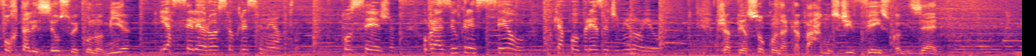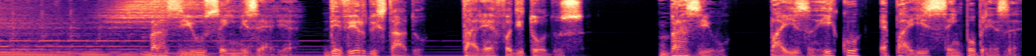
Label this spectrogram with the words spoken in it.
fortaleceu sua economia e acelerou seu crescimento. Ou seja, o Brasil cresceu porque a pobreza diminuiu. Já pensou quando acabarmos de vez com a miséria? Brasil sem miséria. Dever do Estado. Tarefa de todos. Brasil. País rico é país sem pobreza.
